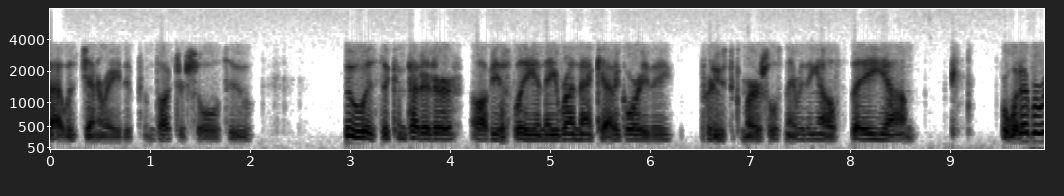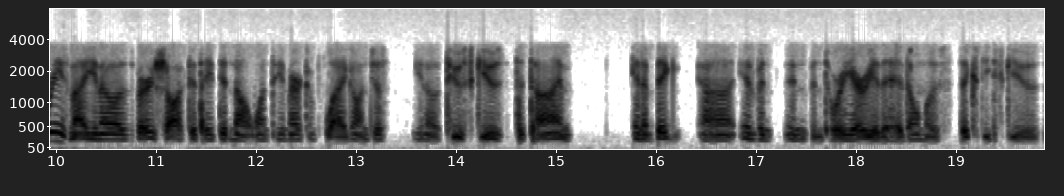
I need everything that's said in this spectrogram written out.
that was generated from Dr. Scholl's, who who was the competitor, obviously, and they run that category. They produce commercials and everything else. They um, for whatever reason, I you know I was very shocked that they did not want the American flag on just you know two SKUs at the time in a big uh, invent- inventory area that had almost 60 SKUs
